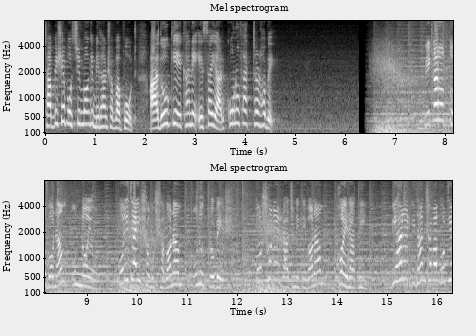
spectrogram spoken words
ছাব্বিশে পশ্চিমবঙ্গে বিধানসভা ভোট। আদৌ কি এখানে এসআইআর কোনো ফ্যাক্টর হবে? বেকারত্ব বনাম উন্নয়ন, পরিযায়ী সমস্যা বনাম অনুপ্রবেশ, তোষণের রাজনীতি বনাম ক্ষয়রাতি। বিহারের বিধানসভা ভোটে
